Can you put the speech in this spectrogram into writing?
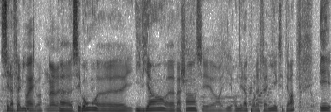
c'est la famille Ouais. tu vois Ouais, ouais. euh, c'est bon, euh, il vient, euh, machin, c'est, on est là pour la famille, etc. Et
